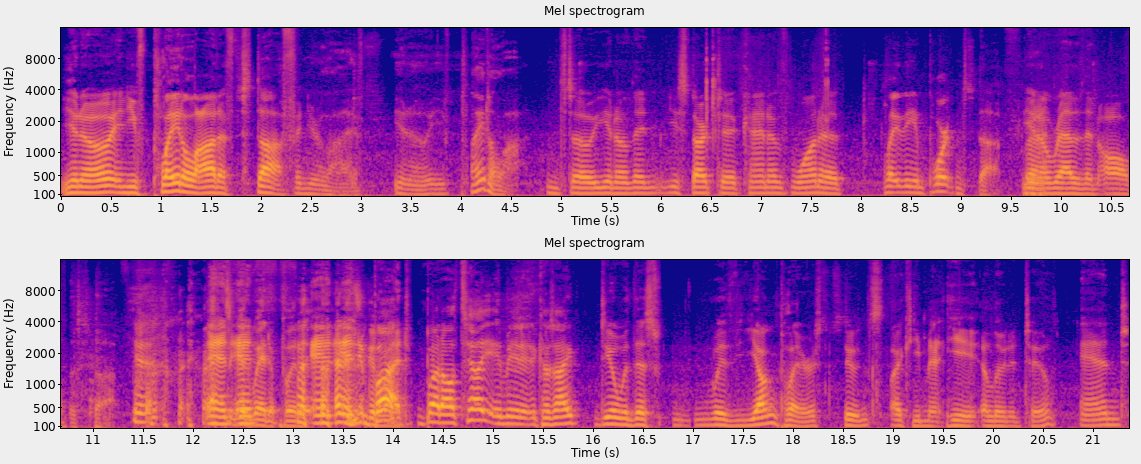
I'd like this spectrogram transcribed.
You know, and you've played a lot of stuff in your life. You know, you've played a lot, and so you know, then you start to kind of want to play the important stuff. You Right. know, rather than all the stuff. yeah. That's a good way to put it. And, That is and- a good but but I'll tell you, I mean, because I deal with this with young players, students, like he meant, he alluded to, and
